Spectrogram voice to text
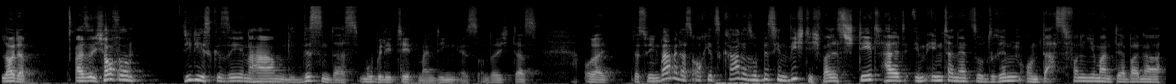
Leute, also ich hoffe, die, die es gesehen haben, wissen, dass Mobilität mein Ding ist und ich das oder deswegen war mir das auch jetzt gerade so ein bisschen wichtig, weil es steht halt im Internet so drin und das von jemand, der bei einer,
